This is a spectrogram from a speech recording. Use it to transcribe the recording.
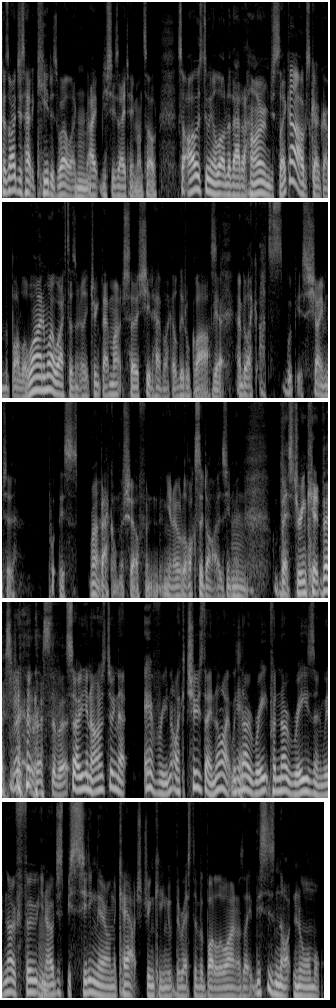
because I just had a kid as well. Like Hmm. eight, she's eighteen months old, so I was doing a lot of that at home. Just like, oh, I'll just go grab a bottle of wine. And my wife doesn't really drink that much, so she'd have like a little glass Yeah. and be like, oh, it would be a shame to put this Right. Hmm. back on the shelf and you know it'll oxidize. You know, best drink it. Best drink the rest of it. So you know, I was doing that every night, like a Tuesday night, with Yeah. no re- for no reason, with no food. You Mm. know, I'd just be sitting there on the couch drinking the rest of a bottle of wine. I was like, this is not normal.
